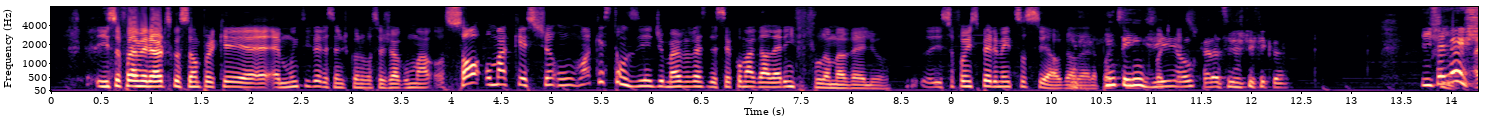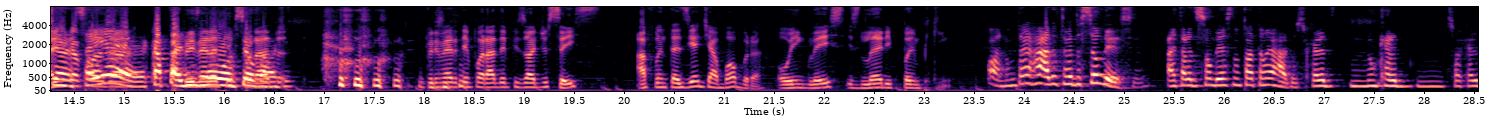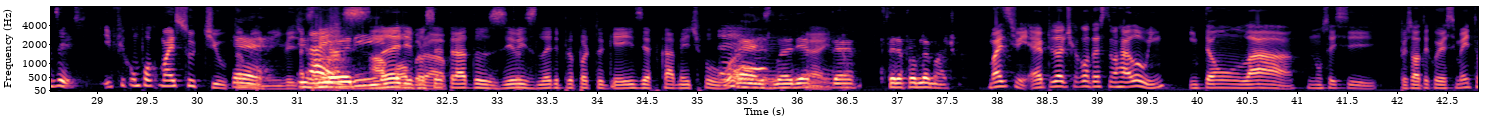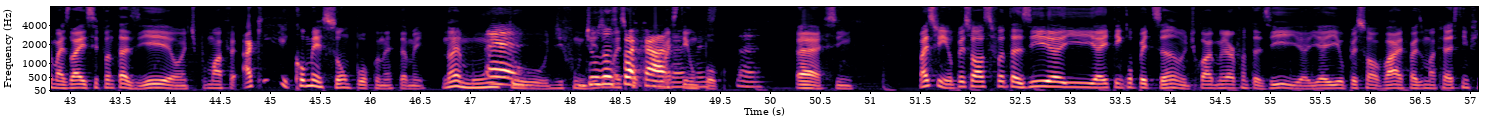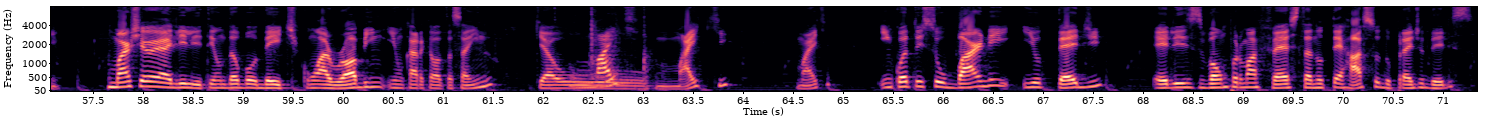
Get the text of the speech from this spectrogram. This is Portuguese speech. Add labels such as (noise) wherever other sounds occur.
Isso foi a melhor discussão porque é, é muito interessante quando você joga uma só uma questão, uma questãozinha de Marvel vs DC como a galera inflama, velho. Isso foi um experimento social, galera. Pode ser um Entendi, ó, o cara se justificando. Isso é Enfim, gente vai isso aí é capitalismo primeira selvagem. (laughs) primeira temporada, episódio 6. A fantasia de abóbora, ou em inglês, Slutty Pumpkin. Ó, não tá errado a tradução desse. A tradução desse não tá tão errada. Eu só quero, não quero, só quero dizer isso. E fica um pouco mais sutil também, É, né? Em vez de Slutty, abóbora- você traduziu Slutty pro português ia ficar meio tipo, É. É, Sluddy é, É, então. é- seria problemático. Mas enfim, é um episódio que acontece no Halloween. Então lá, não sei se o pessoal tem conhecimento, mas lá eles se fantasiam, é tipo uma fe... Aqui começou um pouco, né, também. Não é muito É, De difundido, uns anos mas, cá, mas né? tem um Mas, pouco. É. É, sim. Mas enfim, o pessoal se fantasia e aí tem competição de qual é a melhor fantasia. E aí o pessoal vai, faz uma festa, enfim. O Marshall e a Lily tem um double date com a Robin e um cara que ela tá saindo, que é o. Mike? Mike. Mike. Enquanto isso, o Barney e o Ted eles vão pra uma festa no terraço do prédio deles.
